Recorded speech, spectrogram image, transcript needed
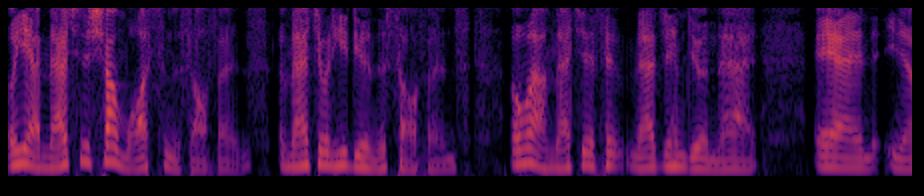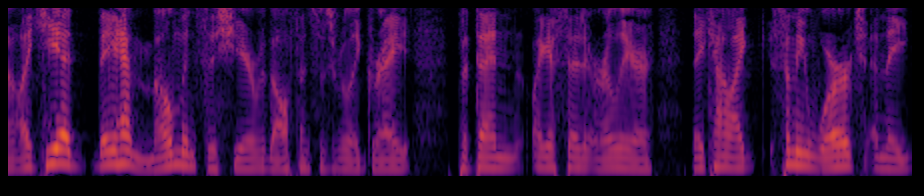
oh yeah, imagine Deshaun Watson in this offense. Imagine what he'd do in this offense. Oh wow, imagine if him, imagine him doing that. And you know, like he had, they had moments this year where the offense was really great. But then, like I said earlier, they kind of like something works and they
